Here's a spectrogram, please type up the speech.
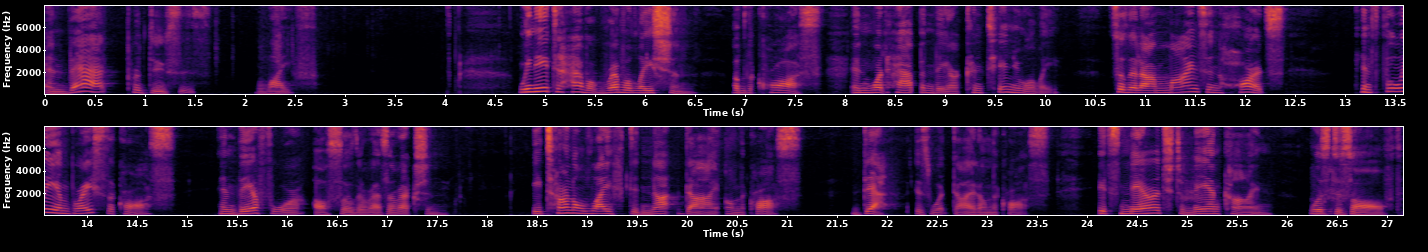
And that produces life. We need to have a revelation of the cross and what happened there continually so that our minds and hearts can fully embrace the cross and therefore also the resurrection. Eternal life did not die on the cross. Death is what died on the cross. Its marriage to mankind was dissolved.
